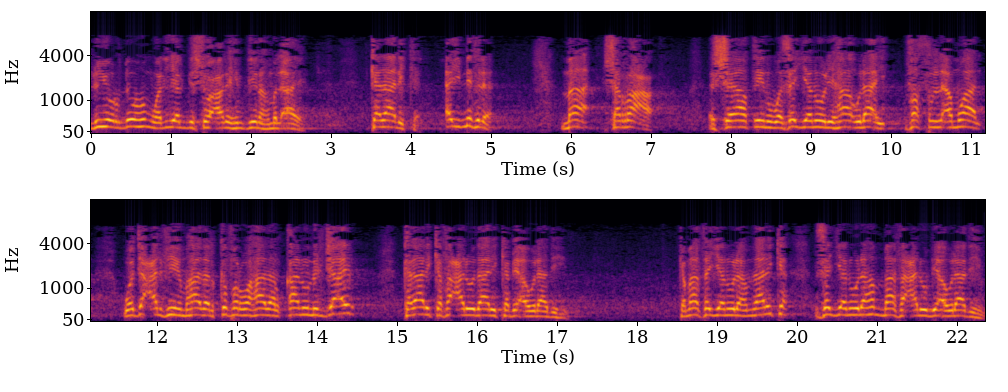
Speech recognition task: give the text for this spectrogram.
ليردوهم وليلبسوا عليهم دينهم الآية. كذلك أي مثل ما شرع الشياطين وزينوا لهؤلاء فصل الأموال وجعل فيهم هذا الكفر وهذا القانون الجائر كذلك فعلوا ذلك بأولادهم. كما زينوا لهم ذلك زينوا لهم ما فعلوا بأولادهم.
